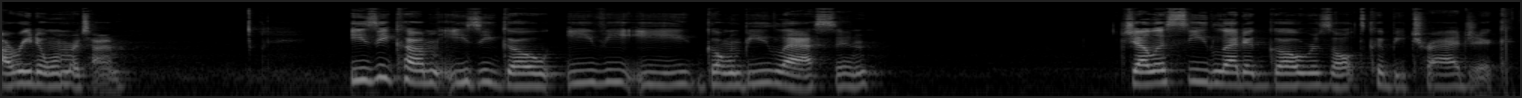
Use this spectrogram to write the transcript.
I'll read it one more time. Easy come, easy go, EVE, gon' be lasting. Jealousy, let it go. Results could be tragic.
